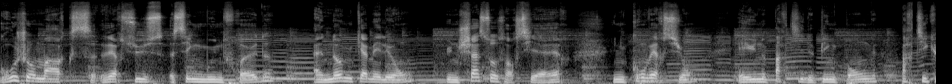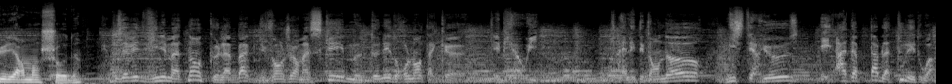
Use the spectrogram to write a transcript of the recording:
Groucho Marx versus Sigmund Freud, un homme caméléon, une chasse aux sorcières, une conversion et une partie de ping-pong particulièrement chaude. Vous avez deviné maintenant que la bague du vengeur masqué me tenait drôlement à cœur. Eh bien oui. Elle était en or, mystérieuse et adaptable à tous les doigts.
